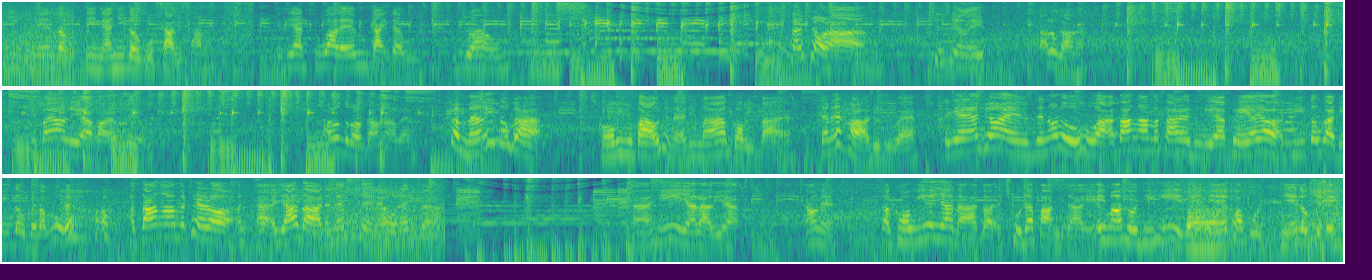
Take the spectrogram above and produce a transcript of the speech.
ဒီခမင်းတုပ်ဒီနန်းကြီးတုပ်ကိုစားပြီးစားမယ်ဒီကတူကလည်းမကင်တတ်ဘူးမကျွမ်းဘူးဆက်လျှော်တာချင်းချင်းလေးအားလို့ကောင်းတယ်ဒီပိုင်းအောင်လေးရပါတယ်မသိဘူးအားလို့တော်တော်ကောင်းတာပဲအဲ့မန်းလေးတုပ်ကဂေါ်ဘီမပါဘူးထင်တယ်ဒီမှာကဂေါ်ဘီပါတယ်ကျန်တဲ့ဟာအတူတူပဲ တကယ်တမ်းပြောရင်ဇင်တို့လိုဟိုကအသားငါးမစားတဲ့သူတွေကဘယ်ရောက်ရောက်အဒီတုပ်ကဒီတုပ်ပဲဘာလို့လဲအသားငါးမထည့်တော့အရသာနည်းနည်းစင်လဲဟိုနဲ့ဒီဘက်ကအဲဟင်းရတာလေးကကောင်းတယ်တော့ခေါ်ပြီးရတာကတော့ချိုတတ်ပါမိသားလေအိမ်မှာဆိုဒီဟင်းတွေညဲခွက်ကိုညဲလုပ်ဖြစ်တယ်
